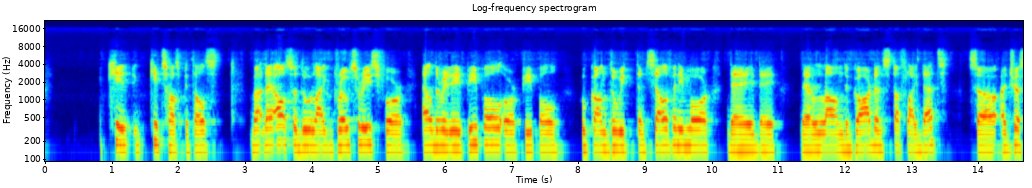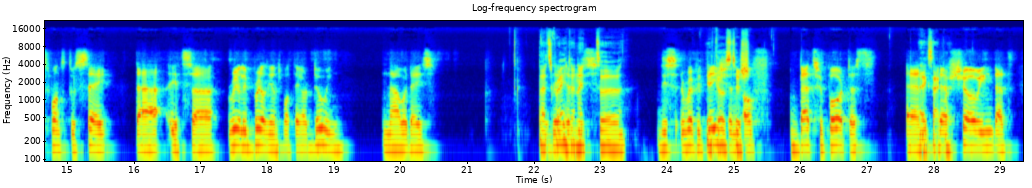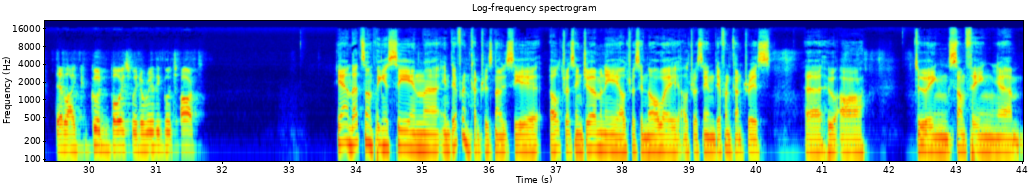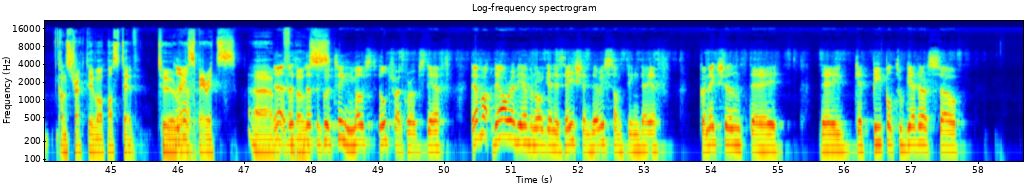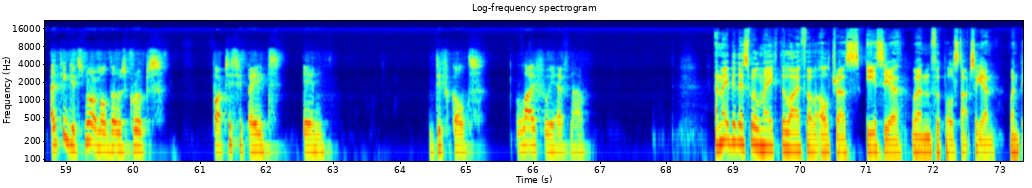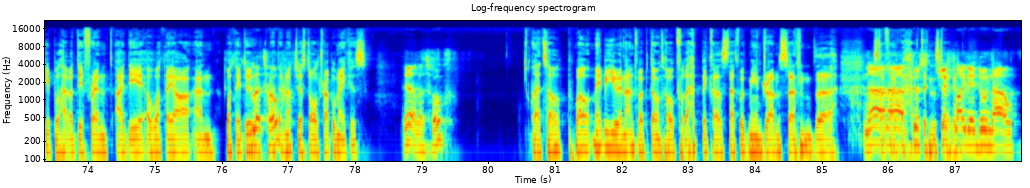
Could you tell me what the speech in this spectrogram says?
kid, kids hospitals. But they also do like groceries for elderly people or people who can't do it themselves anymore. They they they lawn the garden, stuff like that. So I just wanted to say that it's uh, really brilliant what they are doing nowadays. That's they great, and this- it. Uh, This reputation sh- of bad supporters, and Exactly. they're showing that they're like good boys with a really good heart. Yeah, and that's something you see in uh, in different countries now. You see ultras in Germany, ultras in Norway, ultras in different countries uh, who are doing something um, constructive or positive to Yeah. raise spirits. Um, yeah, for that's, those. that's a good thing. Most ultra groups they have they have they already have an organization. There is something. They have connections. They they get people together. So I think it's normal those groups participate in difficult life we have now. And maybe this will make the life of ultras easier when football starts again, when people have a different idea of what they are and what they do. Let's hope. They're not just all troublemakers. Yeah, let's hope. Let's hope. Well, maybe you in Antwerp don't hope for that because that would mean drums and uh, No, stuff no, like that just just like they do now.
